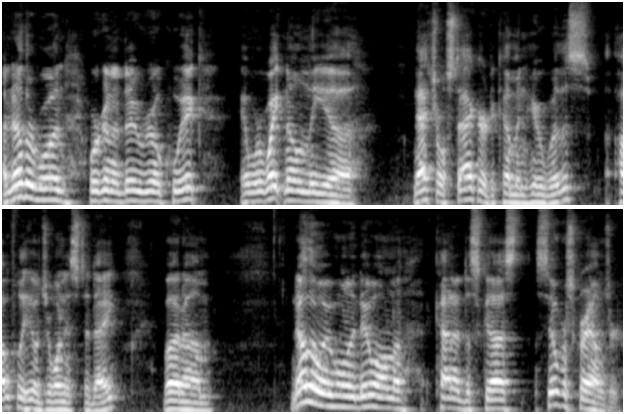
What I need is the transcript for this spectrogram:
Another one we're going to do real quick, and we're waiting on the uh, natural stacker to come in here with us. Hopefully he'll join us today. But um, another one we want to do, I want to kind of discuss Silver Scrounger.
